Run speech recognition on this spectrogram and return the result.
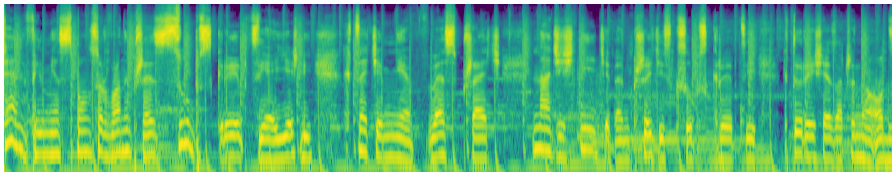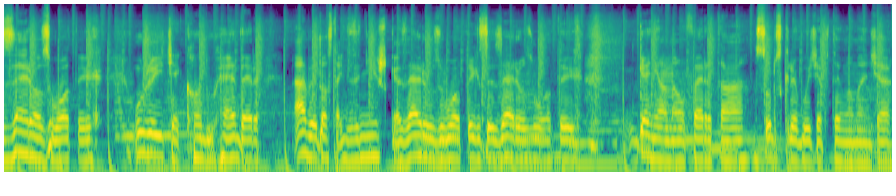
Ten film jest sponsorowany przez subskrypcję. Jeśli chcecie mnie wesprzeć, naciśnijcie ten przycisk subskrypcji, który się zaczyna od 0 zł. Użyjcie kodu header, aby dostać zniżkę 0 zł z 0 zł. Genialna oferta. Subskrybujcie w tym momencie.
